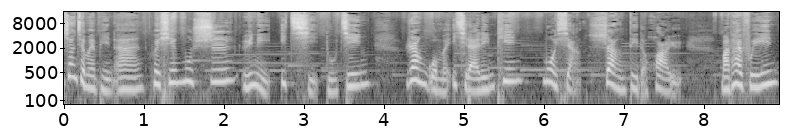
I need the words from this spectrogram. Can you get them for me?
弟兄姐妹平安，慧馨牧师与你一起读经，让我们一起来聆听默想上帝的话语。马太福音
